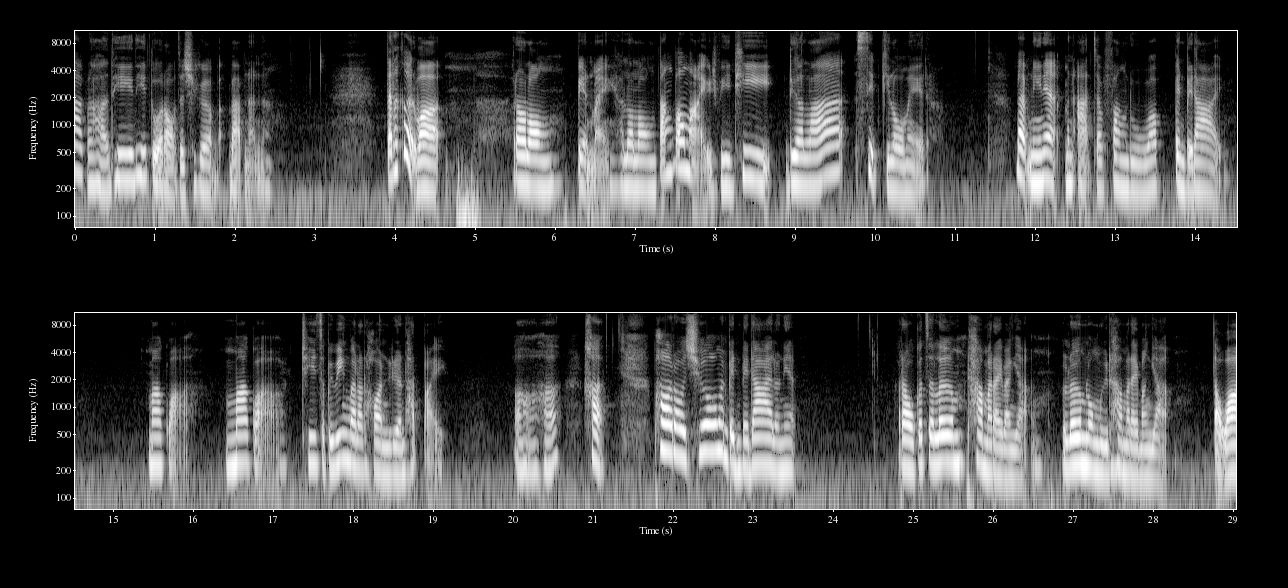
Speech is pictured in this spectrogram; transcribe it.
ากนะคะที่ที่ตัวเราจะเชื่อแบบนั้นนะแต่ถ้าเกิดว่าเราลองเปลี่ยนใหม่ เราลองตั้งเป้าหมายที่เดือนละสิบกิโลเมตร แบบนี้เนี่ยมันอาจจะฟังดูว่าเป็นไปได้ มากกว่ามากกว่าที่จะไปวิ่งมาราธอนในเดือนถัดไปอ่าฮะ ค่ะ พอเราเชื่อว่ามันเป็นไปได้แล้วเนี่ย เราก็จะเริ่มทำอะไรบางอย่าง เริ่มลงมือทำอะไรบางอย่าง แต่ว่า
